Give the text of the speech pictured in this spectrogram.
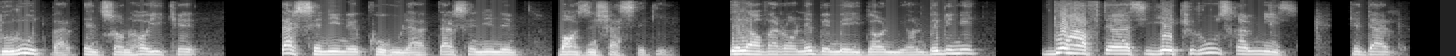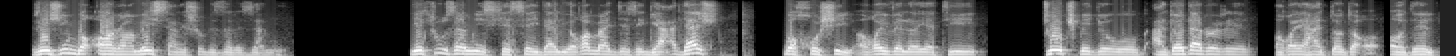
درود بر انسانهایی که در سنین کهولت در سنین بازنشستگی دلاورانه به میدان میان. ببینید دو هفته است یک روز هم نیست که در رژیم با آرامش سرشو بذاره زمین. یک روز هم نیست که سید علی آقا مجلس گعدش با خوشی آقای ولایتی جوک بگه و ادا دراره آقای حداد عادل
